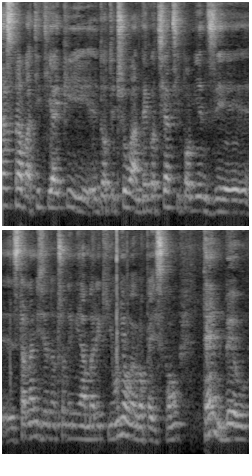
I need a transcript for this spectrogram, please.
Ta sprawa TTIP dotyczyła negocjacji pomiędzy Stanami Zjednoczonymi Ameryki i Unią Europejską. Ten był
